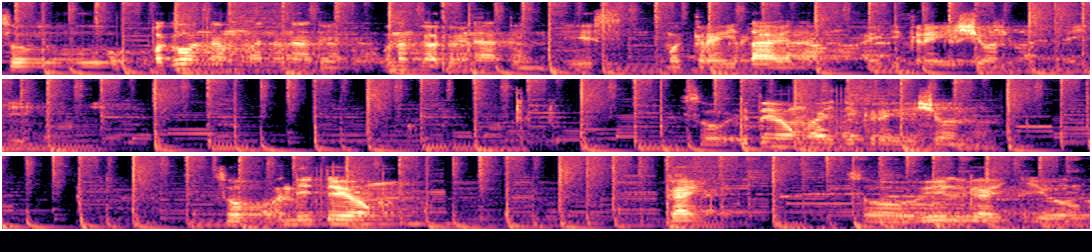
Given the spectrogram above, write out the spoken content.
So, paggawa ng ano natin, unang gagawin natin is mag-create tayo ng ID creation. So, ito yung ID creation. So, andito yung guide. So, we'll guide you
